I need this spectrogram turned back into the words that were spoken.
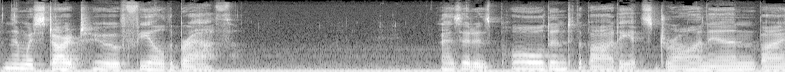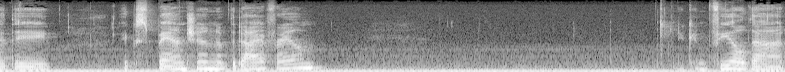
And then we start to feel the breath. As it is pulled into the body, it's drawn in by the expansion of the diaphragm. You can feel that.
